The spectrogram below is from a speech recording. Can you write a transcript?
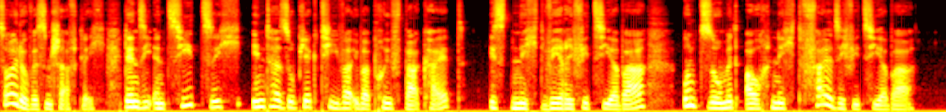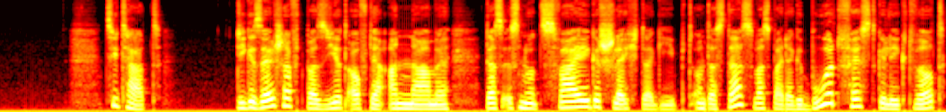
pseudowissenschaftlich, denn sie entzieht sich intersubjektiver Überprüfbarkeit, ist nicht verifizierbar und somit auch nicht falsifizierbar. Zitat Die Gesellschaft basiert auf der Annahme, dass es nur zwei Geschlechter gibt und dass das, was bei der Geburt festgelegt wird,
